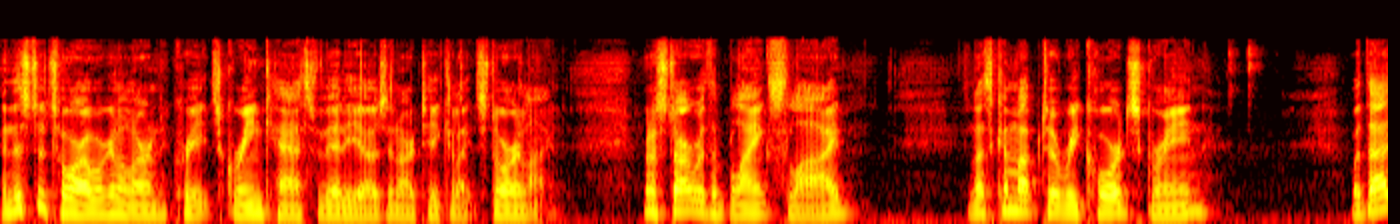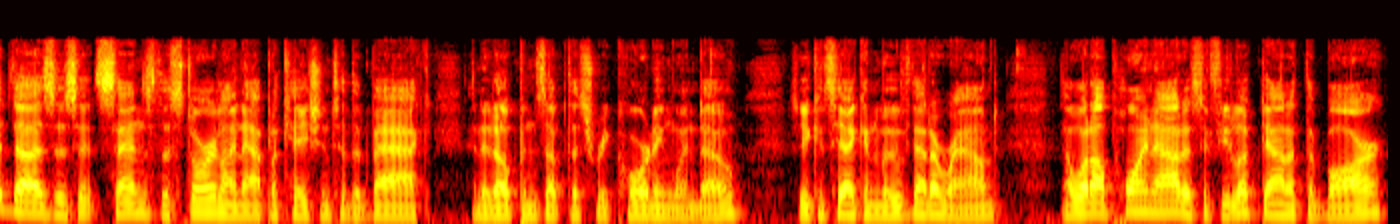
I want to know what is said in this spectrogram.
In this tutorial, we're going to learn to create screencast videos in Articulate Storyline. We're going to start with a blank slide. Let's come up to record screen. What that does is it sends the Storyline application to the back and it opens up this recording window. So you can see I can move that around. Now what I'll point out is if you look down at the bar,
